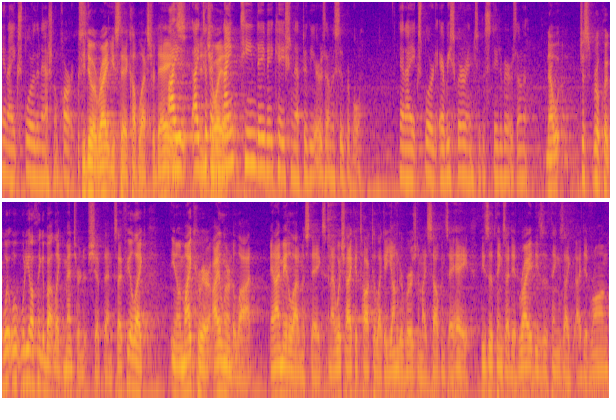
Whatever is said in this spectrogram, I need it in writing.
and I explore the national parks. If you do it right, you stay a couple extra days. I, I took a 19-day vacation after the Arizona Super Bowl, and I explored every square inch of the state of Arizona. Now, just real quick, what, what, what do y'all think about like mentorship then? Because I feel like, you know, in my career, I learned a lot and I made a lot of mistakes. And I wish I could talk to like a younger version of myself and say, hey, these are the things I did right, these are the things I, I did wrong.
